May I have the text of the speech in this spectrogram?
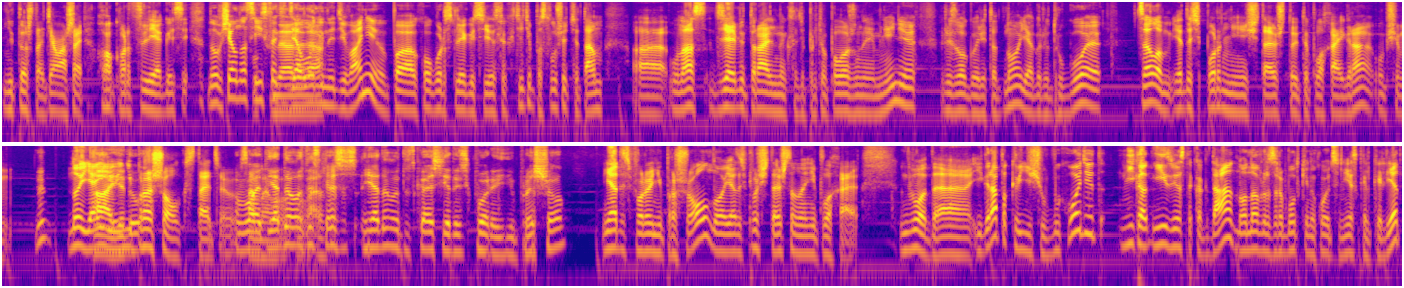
Не то, что эти ваши Хогвартс Легаси. Но вообще у нас есть, кстати, диалоги на диване по Хогвартс Легаси. Если хотите, послушайте там. а, у нас диаметрально, кстати, противоположные мнения. Ризо говорит одно, я говорю другое. В целом, я до сих пор не считаю, что это плохая игра. В общем, Ну, но я а, ее не прошел, кстати. Вот, я думал, ты скажешь, я думал, ты скажешь, я до сих пор и не прошел. Я до сих пор ее не прошел, но я до сих пор считаю, что она неплохая. Вот, а, игра по Квиддичу выходит, никак, неизвестно когда, но она в разработке находится несколько лет,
